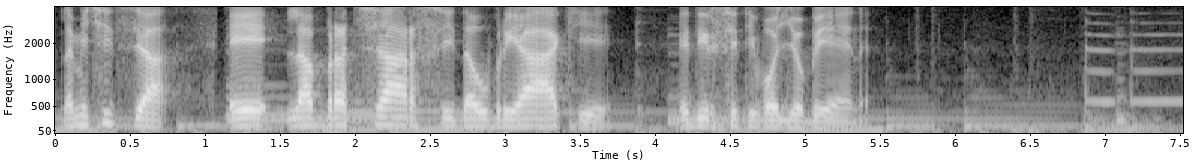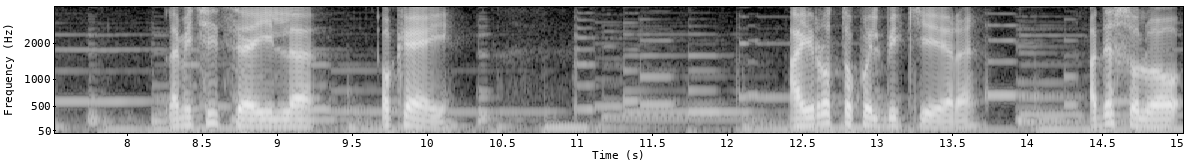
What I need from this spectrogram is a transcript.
L'amicizia è l'abbracciarsi da ubriachi e dirsi ti voglio bene. L'amicizia è il... Ok. Hai rotto quel bicchiere. Adesso lo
